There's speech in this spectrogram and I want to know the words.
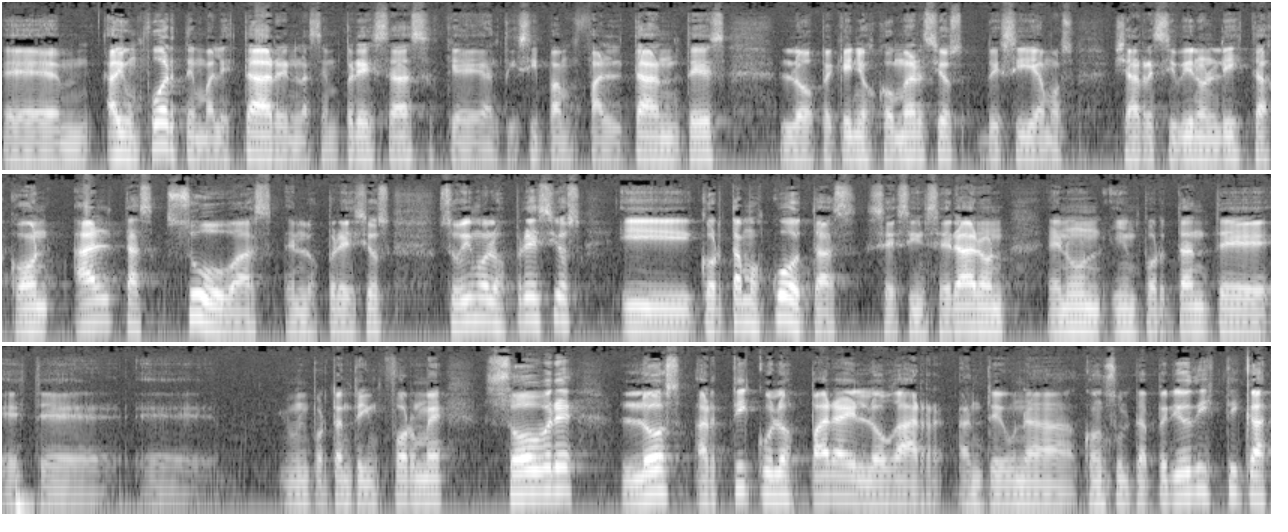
Eh, hay un fuerte malestar en las empresas que anticipan faltantes. Los pequeños comercios, decíamos, ya recibieron listas con altas subas en los precios. Subimos los precios y cortamos cuotas. Se sinceraron en un importante este, eh, un importante informe sobre los artículos para el hogar ante una consulta periodística.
